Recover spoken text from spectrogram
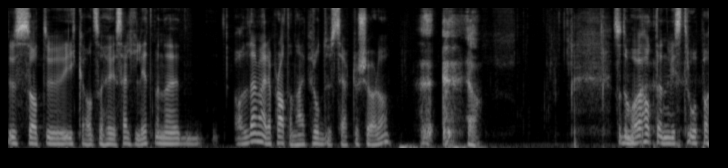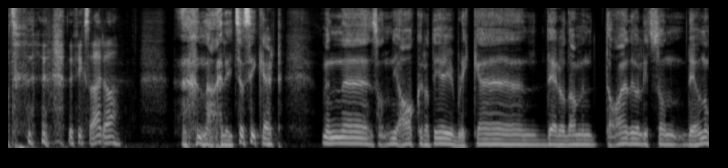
Du sa at du ikke hadde så høy selvtillit, men uh, alle de her platene her produserte du sjøl òg? Ja. Så du må jo ha hatt en viss tro på at du fiksa dette? Nei, det er ikke så sikkert. Men eh, sånn, ja, akkurat i øyeblikket der og da, men da er det jo litt sånn Det er jo noe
